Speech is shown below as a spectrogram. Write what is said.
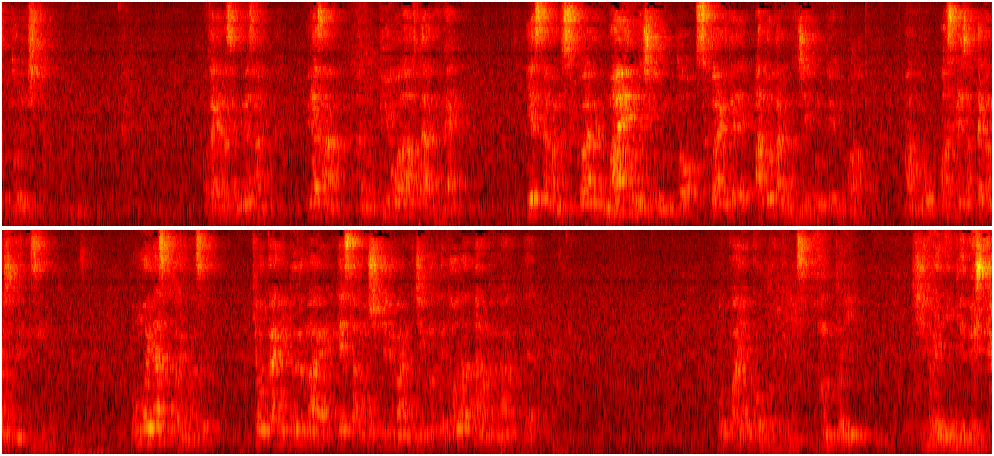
ことでした。わかります皆さん皆さんあのビフォーアフターでねイエス様に救われる前の自分と救われて後からの自分というのはまあもう忘れちゃったかもしれないんですけど思い出すことあります？教会に来る前イエス様を信じる前の自分ってどうだったのかなって僕はよく覚えてます。本当にひどい人間でした。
